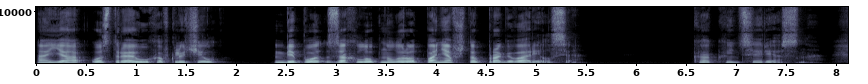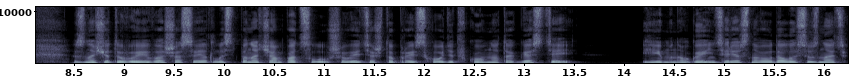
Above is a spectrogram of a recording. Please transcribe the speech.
а я острое ухо включил. Бепо захлопнул рот, поняв, что проговорился. Как интересно. Значит, вы, ваша светлость, по ночам подслушиваете, что происходит в комнатах гостей. И много интересного удалось узнать.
